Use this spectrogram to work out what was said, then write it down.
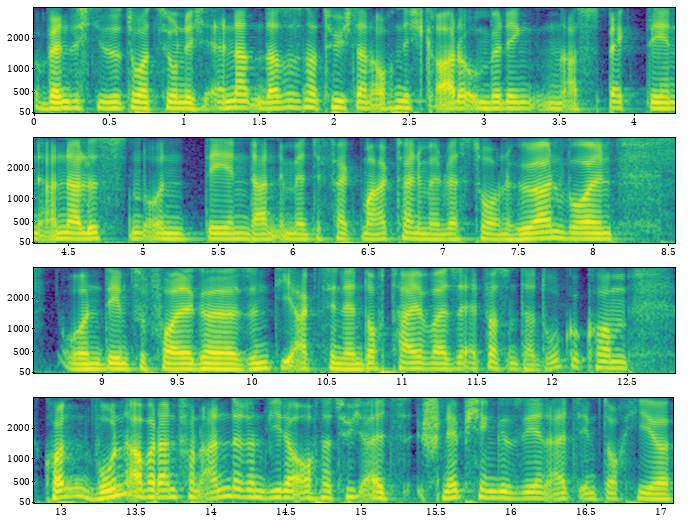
wenn sich die Situation nicht ändert. Und das ist natürlich dann auch nicht gerade unbedingt ein Aspekt, den Analysten und den dann im Endeffekt Marktteilnehmer, Investoren hören wollen. Und demzufolge sind die Aktien dann doch teilweise etwas unter Druck gekommen, konnten, wurden aber dann von anderen wieder auch natürlich als Schnäppchen gesehen, als eben doch hier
